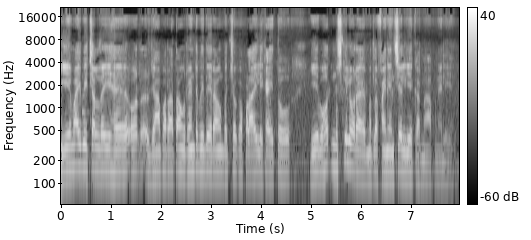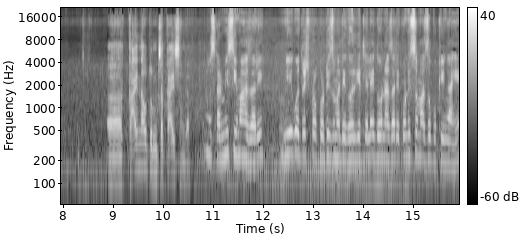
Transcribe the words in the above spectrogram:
ईएमआई भी चल रही है और जहाँ पर रहता हूँ रेंट भी दे रहा हूँ बच्चों का पढ़ाई लिखाई तो ये बहुत मुश्किल हो रहा है मतलब फाइनेंशियल ये करना अपने लिए। अ, काय नाव तुमचं काय सांगा? नमस्कार मी सीमा हजारे. मी गोदरेज प्रॉपर्टीजमध्ये घर घेतलेलं आहे. दोन हजार एकोणीसचं माझं बुकिंग आहे.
